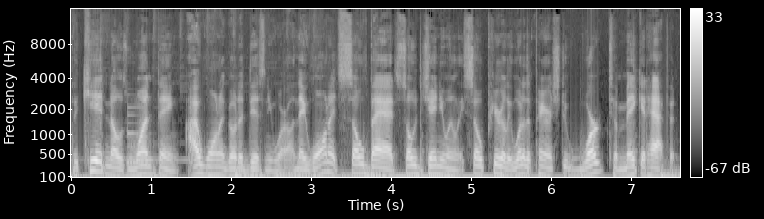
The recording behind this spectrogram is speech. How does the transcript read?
The kid knows one thing I want to go to Disney World. And they want it so bad, so genuinely, so purely. What do the parents do? Work to make it happen.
